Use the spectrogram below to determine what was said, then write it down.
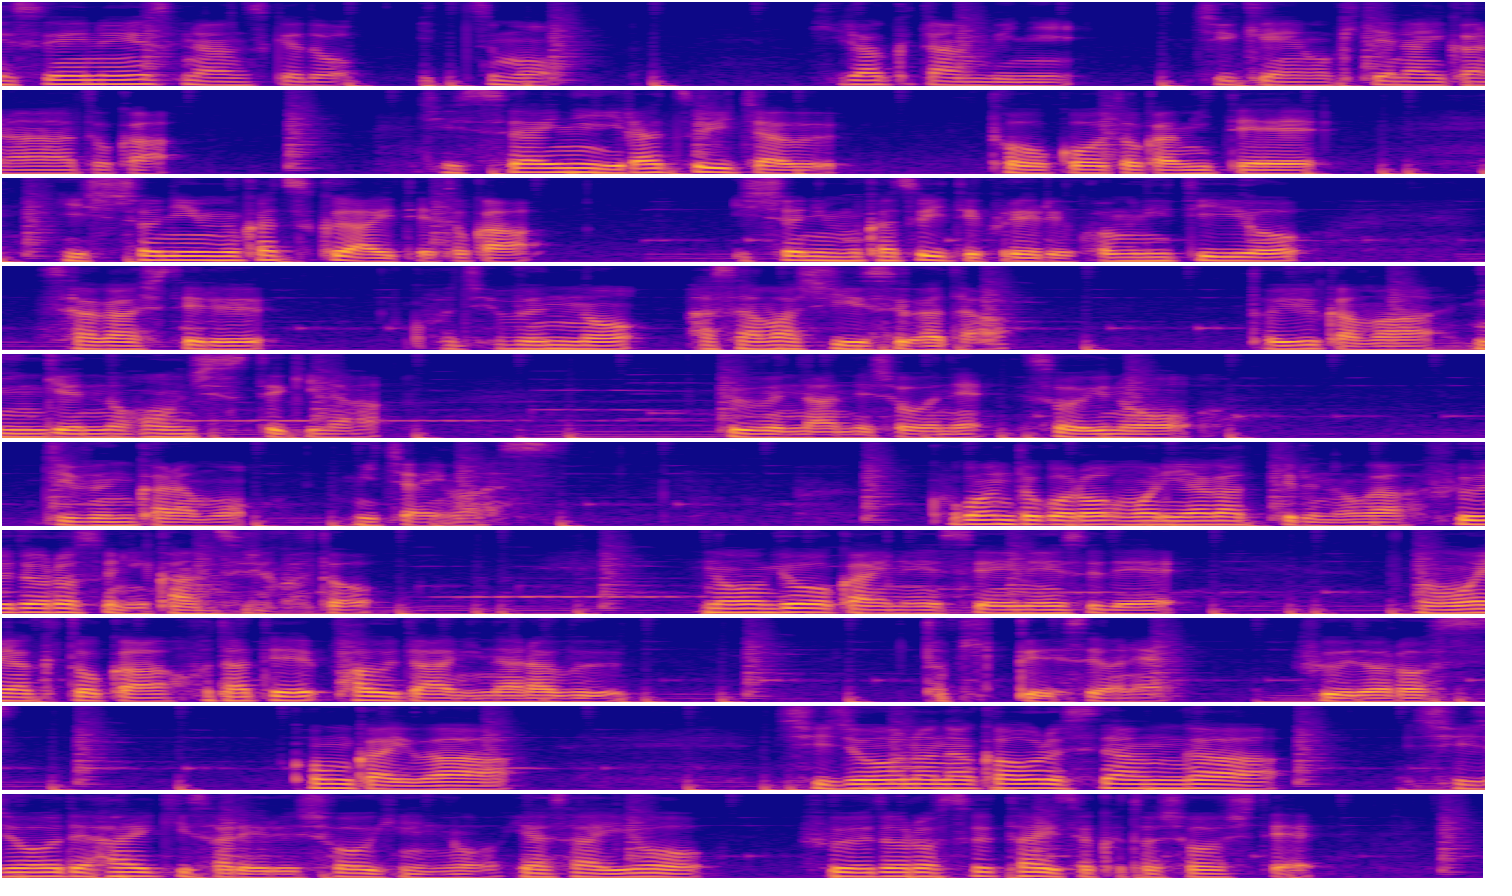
SNS なんですけどいつも開くたんびに事件起きてないかなとか実際にイラついちゃう投稿とか見て一緒にムカつく相手とか一緒にムカついてくれるコミュニティを探してるこう自分の浅ましい姿というかまあ人間の本質的な部分なんでしょうね。そういうのを自分からも見ちゃいます。ここのところ盛り上がってるのがフードロスに関すること。農業界の SNS で農薬とかホタテパウダーに並ぶトピックですよね。フードロス。今回は市場の仲卸さんが市場で廃棄される商品を野菜をフードロス対策と称して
